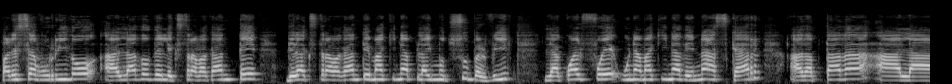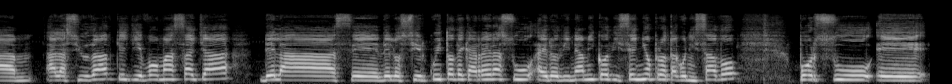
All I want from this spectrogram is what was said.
parece aburrido al lado del extravagante, de la extravagante máquina Plymouth Superbeat, la cual fue una máquina de NASCAR adaptada a la, a la ciudad que llevó más allá de, las, eh, de los circuitos de carrera su aerodinámico diseño protagonizado por su eh,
